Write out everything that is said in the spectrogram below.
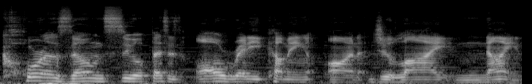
Corazon Sugo Fest is already coming on July 9th.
